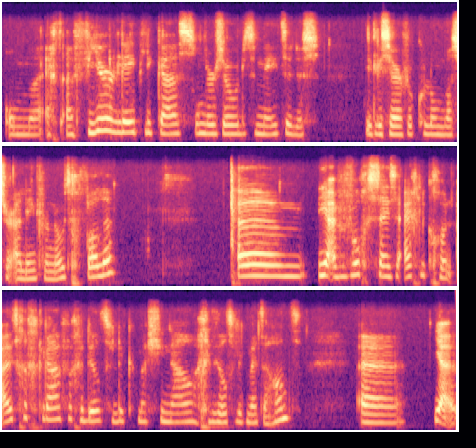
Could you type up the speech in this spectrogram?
om echt aan vier replica's zonder zoden te meten. Dus die reservekolom was er alleen voor noodgevallen. Um, ja, en vervolgens zijn ze eigenlijk gewoon uitgegraven, gedeeltelijk machinaal en gedeeltelijk met de hand. Uh, ja,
